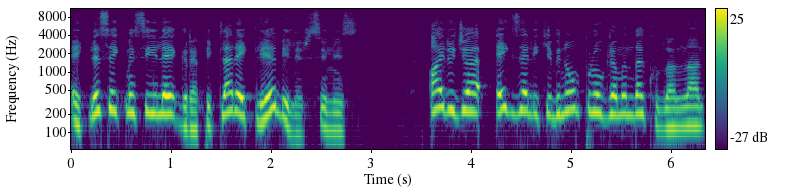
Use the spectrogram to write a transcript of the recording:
Ekle sekmesiyle grafikler ekleyebilirsiniz. Ayrıca Excel 2010 programında kullanılan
